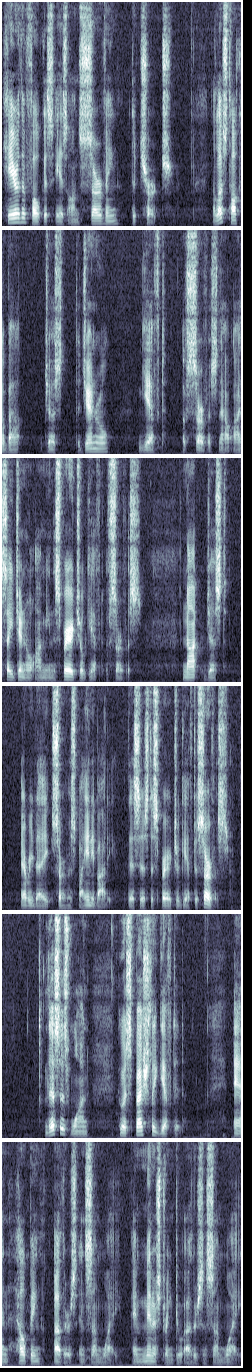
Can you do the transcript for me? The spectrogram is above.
Here the focus is on serving the church. Now let's talk about just the general gift of service. Now, I say general, I mean the spiritual gift of service, not just everyday service by anybody. This is the spiritual gift of service. This is one who is specially gifted in helping others in some way and ministering to others in some way.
